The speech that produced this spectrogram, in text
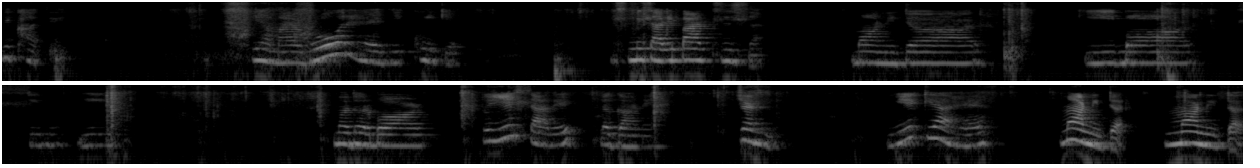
दिखाते हैं। ये हमारा ड्रोवर है ये खुल के इसमें सारे पार्ट्स हैं। मॉनिटर कीबोर्ड मदरबोर्ड तो ये सारे लगाने चलिए। ये क्या है? मॉनिटर मॉनिटर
